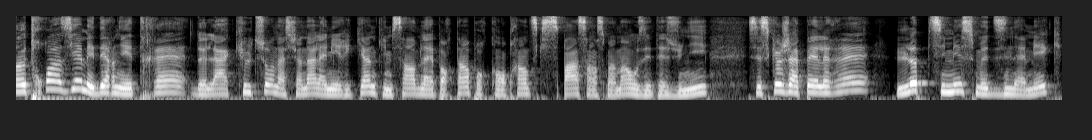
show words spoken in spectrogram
Un troisième et dernier trait de la culture nationale américaine qui me semble important pour comprendre ce qui se passe en ce moment aux États-Unis, c'est ce que j'appellerais l'optimisme dynamique,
